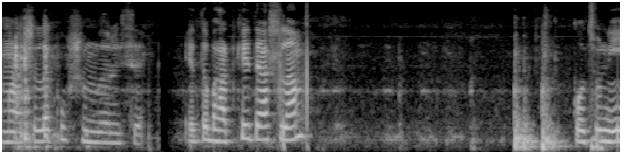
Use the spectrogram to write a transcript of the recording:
মাশাল্লাহ খুব সুন্দর হয়েছে এ তো ভাত খেতে আসলাম। কচুনি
